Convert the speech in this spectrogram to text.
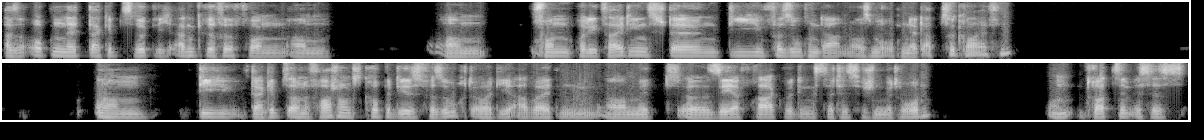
also OpenNet, da gibt's wirklich Angriffe von, ähm, ähm, von Polizeidienststellen, die versuchen, Daten aus dem OpenNet abzugreifen. Ähm, die, da gibt's auch eine Forschungsgruppe, die es versucht, aber die arbeiten äh, mit äh, sehr fragwürdigen statistischen Methoden. Und trotzdem ist es,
